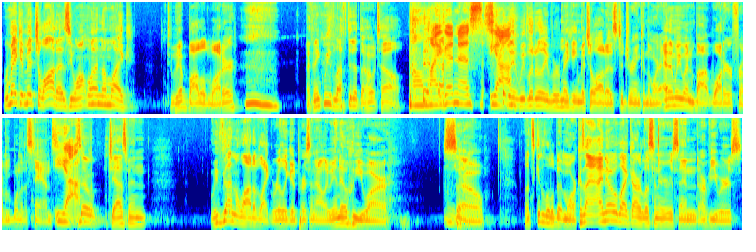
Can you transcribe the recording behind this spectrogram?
We're making micheladas. You want one? I'm like, Do we have bottled water? I think we left it at the hotel. Oh my goodness. So yeah. they- we literally were making micheladas to drink in the morning. And then we went and bought water from one of the stands. Yeah. So, Jasmine, we've gotten a lot of like really good personality. We know who you are. Mm-hmm. So, let's get a little bit more. Because I, I know like our listeners and our viewers,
